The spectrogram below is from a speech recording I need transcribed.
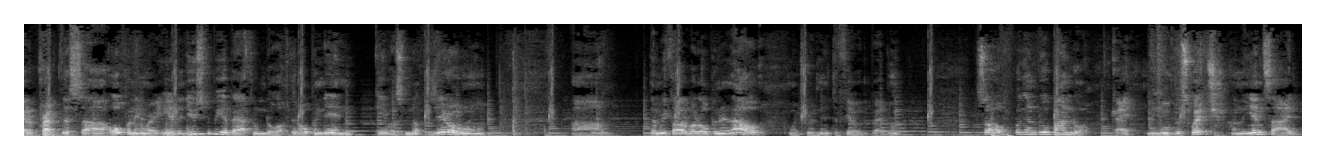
got to prep this uh, opening right here. There used to be a bathroom door that opened in, gave us no, zero room. Uh, then we thought about opening it out, which would interfere with the bedroom. So we're gonna do a barn door, okay? We move the switch on the inside.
